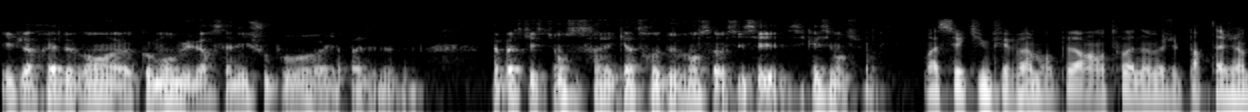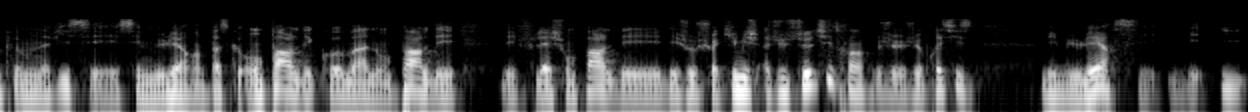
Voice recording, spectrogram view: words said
et puis après devant euh, Coman, Müller, Sané, Choupo, il n'y a, pas de- a pas de question, ce sera les quatre devant ça aussi c'est quasiment sûr. Moi, celui qui me fait vraiment peur, Antoine, hein, moi, je vais le partager un peu mon avis, c'est Muller. Hein, parce qu'on parle des Coman, on parle des, flèches, on parle des, des Joshua Kimmich, à juste titre, hein, je, précise. Mais Muller, c'est, il,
